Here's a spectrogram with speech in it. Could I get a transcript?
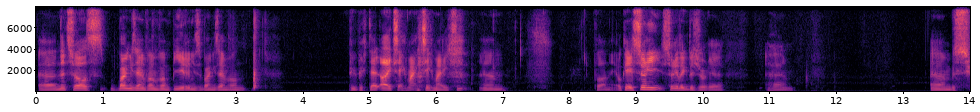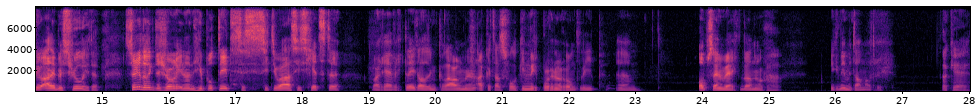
eh, net zoals bang zijn van vampieren is bang zijn van puberteit. Ah, ik zeg maar, ik zeg maar iets. Voilà, nee. Oké, sorry, sorry dat ik de genre ehm ehm, beschul allee, beschuldigde. Sorry dat ik de genre in een hypothetische situatie schetste waar hij verkleed als een clown met een akketas vol kinderporno rondliep. Ehm, op zijn werk dan nog. Ah, Ik neem het allemaal terug. Oké,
